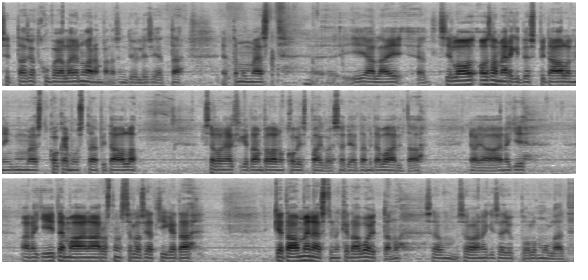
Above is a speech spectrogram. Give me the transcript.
sit taas jotkut voi olla jo nuorempana sen tyylisiä, että, että mun mielestä iällä ei, silloin osa merkitys pitää olla niin mun mielestä kokemusta ja pitää olla sellainen jätkä, ketä on pelannut kovissa paikoissa ja tietää mitä vaaditaan. Ja, ja ainakin, ainakin itse mä oon arvostanut sellaisia jätkiä, ketä, ketä on menestynyt, ketä on voittanut. Se on, se on ainakin se juttu ollut mulle, että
